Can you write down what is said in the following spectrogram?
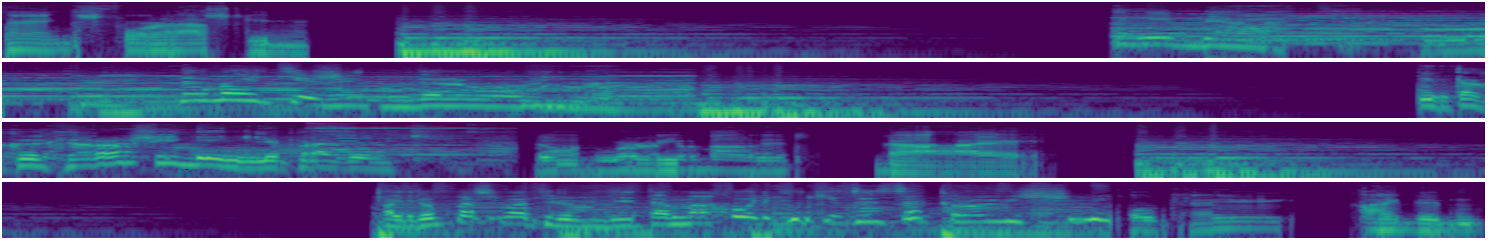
Thanks for asking. Ребята, давайте жить дружно. Такой хороший день для прогулки. Don't worry about it, guy. Пойду посмотрю, где там охотники за сокровищами. Okay, I didn't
